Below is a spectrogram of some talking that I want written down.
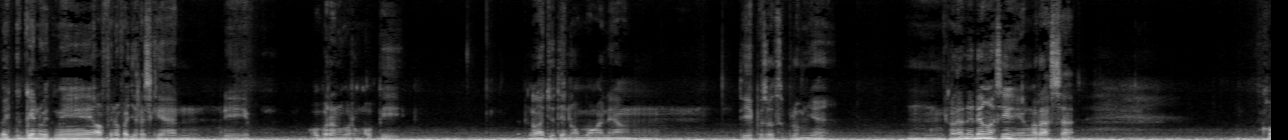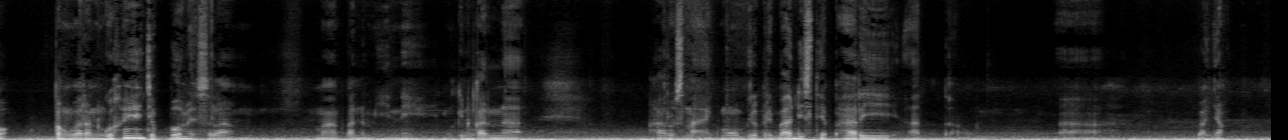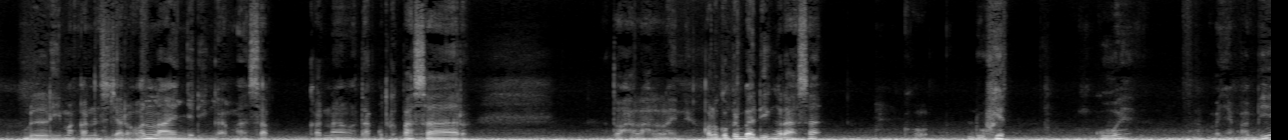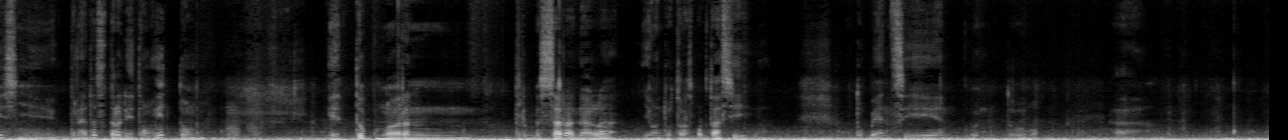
Back again with me Alvin Fajar sekian di obrolan warung kopi. Ngelanjutin omongan yang di episode sebelumnya. Hmm, kalian ada gak sih yang ngerasa kok pengeluaran gue kayaknya jebol ya selama pandemi ini? Mungkin karena harus naik mobil pribadi setiap hari atau uh, banyak beli makanan secara online jadi nggak masak karena takut ke pasar atau hal-hal lainnya. Kalau gue pribadi ngerasa kok duit gue banyak habisnya? Ternyata setelah dihitung-hitung itu pengeluaran terbesar adalah ya untuk transportasi untuk bensin untuk uh,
